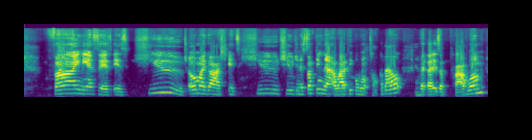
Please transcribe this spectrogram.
finances is huge. Oh my gosh, it's huge, huge. And it's something that a lot of people won't talk about, but that is a problem.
